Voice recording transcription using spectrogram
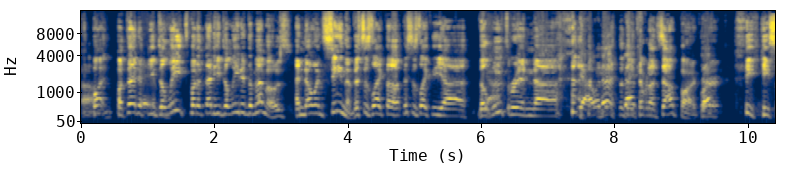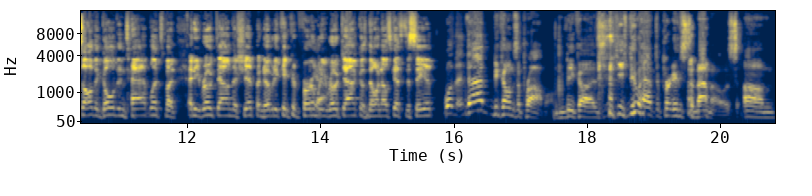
Um, but but then if you delete, but then he deleted the memos and no one's seen them. This is like the this is like the uh, the yeah. Lutheran uh, yeah well, that, that, they covered on South Park where. He, he saw the golden tablets, but and he wrote down the shit, but nobody can confirm yeah. what he wrote down because no one else gets to see it. Well, th- that becomes a problem because you do have to produce the memos. Um,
